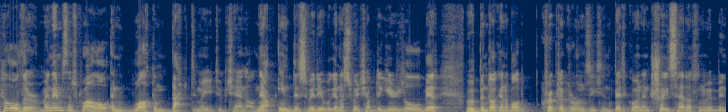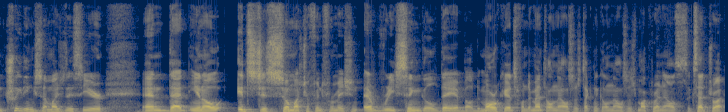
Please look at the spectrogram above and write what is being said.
Hello there, my name is Thomas Kralow and welcome back to my YouTube channel. Now, in this video, we're gonna switch up the gears a little bit. We've been talking about cryptocurrencies and Bitcoin and trade setups and we've been trading so much this year and that, you know, it's just so much of information every single day about the markets, fundamental analysis, technical analysis, macro analysis, etc.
